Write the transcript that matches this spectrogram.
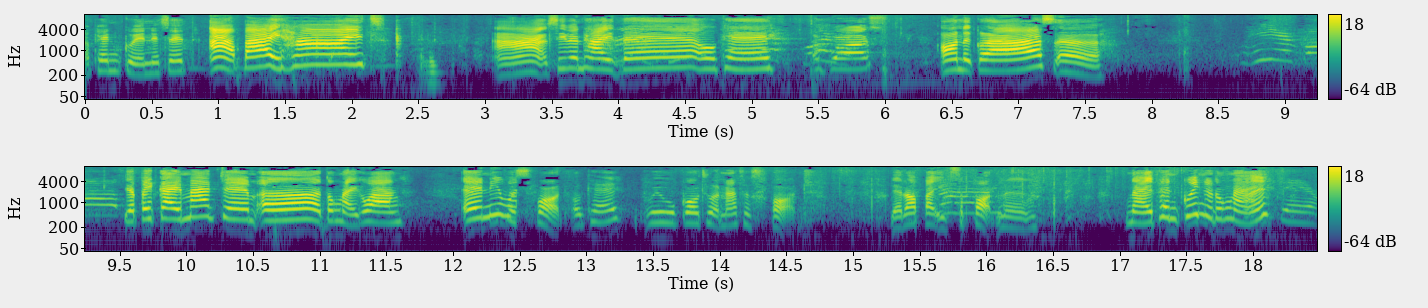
a penguin is it อะไป hide อ่า Steven hide there okay The grass. on the grass เออ Here, Bob. อย่าไปไกลมากเจมส์เออ ตรงไหนก็วาง any spot okay we will go to another spot เดี๋ยวเราไปอีกสปอตหนึ่งไหนเพนกวินอยู่ตรงไหน There.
